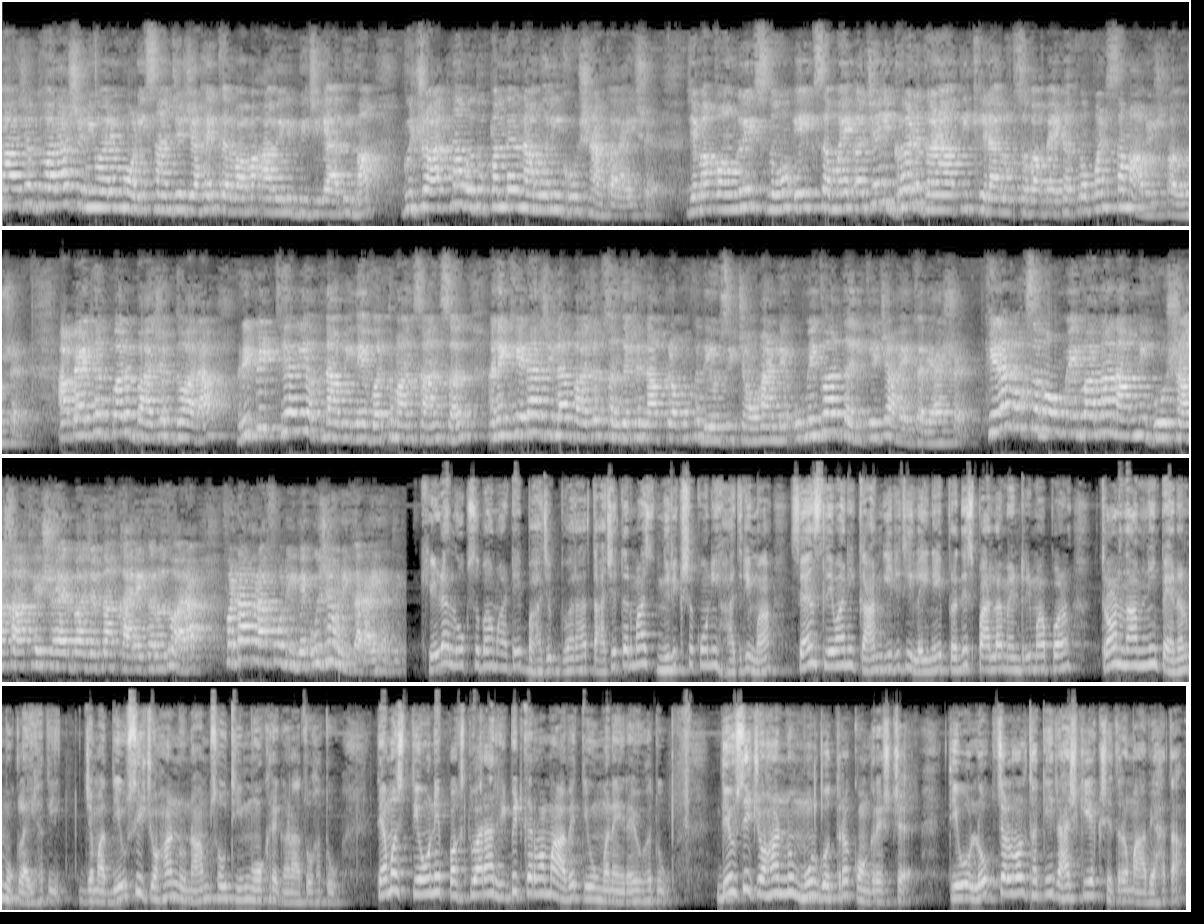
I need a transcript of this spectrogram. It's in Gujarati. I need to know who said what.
Speaker 1: ભાજપ દ્વારા શનિવારે મોડી સાંજે જાહેર કરવામાં આવેલી બીજી યાદીમાં ગુજરાતના વધુ પંદર નામોની ઘોષણા કરાઈ છે, જેમાં કોંગ્રેસનો એક સમય અજય ગઢ ગણાતી ખેડા લોકસભા બેઠકનો પણ સમાવેશ થયો છે. આ બેઠક પર ભાજપ દ્વારા રિપીટ થિયરી અપનાવીને વર્તમાન સાંસદ અને ખેડા જિલ્લા ભાજપ સંગઠનના પ્રમુખ દેવસિંહ ચૌહાણને ઉમેદવાર તરીકે જાહેર કર્યા છે. ખેડા લોકસભા ઉમેદવારના નામની ઘોષણા સાથે શહેર ભાજપના કાર્યકરો દ્વારા ફટાકડા ફોડીને ઉજવણી કરાઈ હતી.
Speaker 2: ખેડા લોકસભા માટે ભાજપ દ્વારા તાજેતરમાં જ નિરીક્ષકોની હાજરીમાં સેન્સ લેવાની કામગીરીથી લઈને પ્રદેશ પાર્લામેન્ટરીમાં પણ ત્રણ નામની પેનલ મોકલાઈ હતી, જેમાં દેવસિંહ ચૌહાણનું નામ સૌથી મોખરે ગણાતું હતું. તેમજ તેઓને પક્ષ દ્વારા રિપીટ કરવામાં આવે તેવું મનાઈ રહ્યું હતું. દેવસિંહ ચૌહાણનું મૂળ ગોત્ર કોંગ્રેસ છે. તેઓ લોક ચળવળ થકી રાજકીય ક્ષેત્રમાં આવ્યા હતા.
